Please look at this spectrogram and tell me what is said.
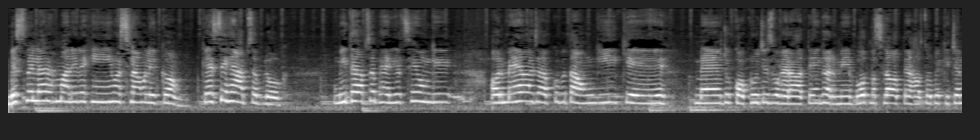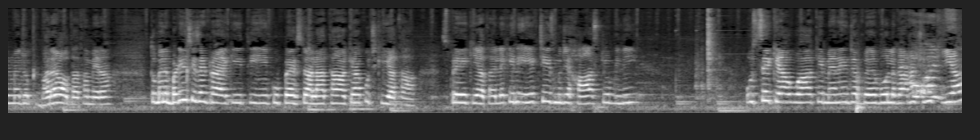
बिस्मिल्लाहिर्रहमानिर्रहीम अस्सलाम वालेकुम कैसे हैं आप सब लोग? उम्मीद है आप सब हैरियत से होंगे। और मैं आज आपको बताऊँगी कि मैं जो कॉकरोचेस वगैरह आते हैं घर में, बहुत मसला होता है। खासतौर पे किचन में जो भरा होता था मेरा तो मैंने बड़ी चीज़ें ट्राई की थी। कुपेक्स डाला था, क्या कुछ किया था, स्प्रे किया था। लेकिन एक चीज़ मुझे खास जो मिली, उससे क्या हुआ कि मैंने जब वो लगाना शुरू किया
